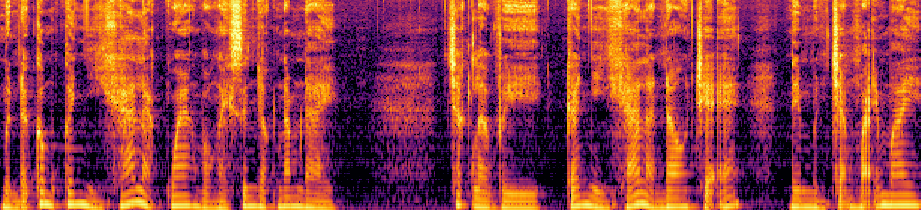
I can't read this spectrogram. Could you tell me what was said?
mình đã có một cái nhìn khá lạc quan vào ngày sinh nhật năm này. Chắc là vì cái nhìn khá là non trẻ nên mình chẳng mãi may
